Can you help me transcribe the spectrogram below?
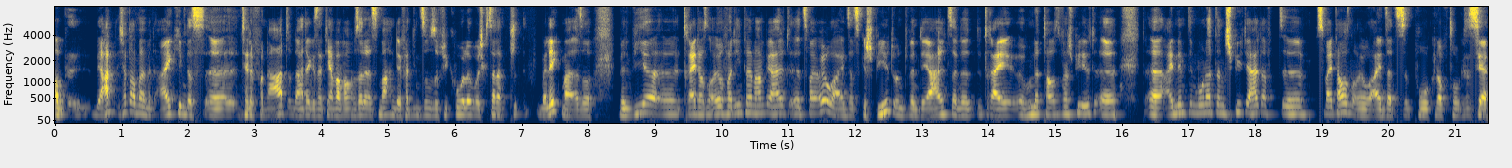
ob, wir hatten, ich hatte auch mal mit Aikim das äh, Telefonat und da hat er gesagt, ja, aber warum soll er das machen? Der verdient so und so viel Kohle, wo ich gesagt habe, überleg mal, also wenn wir äh, 3000 Euro verdient haben, haben wir halt äh, 2 Euro Einsatz gespielt und wenn der halt seine 300.000 verspielt, äh, äh, einnimmt im Monat, dann spielt er halt auf äh, 2000 Euro Einsatz pro Knopfdruck. Das ist ja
